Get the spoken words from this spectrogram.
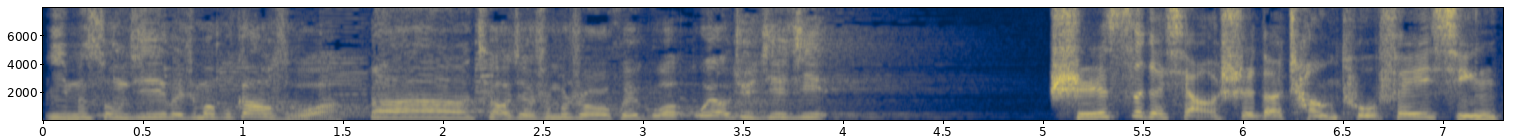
你们送机为什么不告诉我啊？乔乔什么时候回国？我要去接机。十四个小时的长途飞行，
